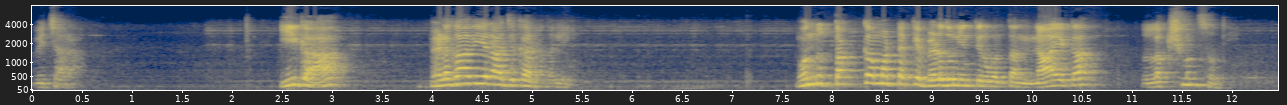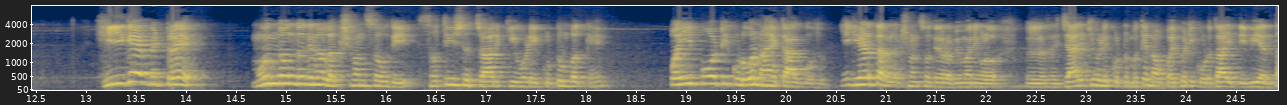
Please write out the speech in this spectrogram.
ವಿಚಾರ. ಈಗ ಬೆಳಗಾವಿಯ ರಾಜಕಾರಣದಲ್ಲಿ ಒಂದು ತಕ್ಕ ಮಟ್ಟಕ್ಕೆ ಬೆಳೆದು ನಿಂತಿರುವಂತ ನಾಯಕ ಲಕ್ಷ್ಮಣ್ ಸೌದಿ ಹೀಗೆ ಬಿಟ್ರೆ ಮುಂದೊಂದು ದಿನ ಲಕ್ಷ್ಮಣ್ ಸೌದಿ ಸತೀಶ್ ಜಾರಕಿಹೊಳಿ ಕುಟುಂಬಕ್ಕೆ ಪೈಪೋಟಿ ಕೊಡುವ ನಾಯಕ ಆಗ್ಬಹುದು ಈಗ ಹೇಳ್ತಾರೆ ಲಕ್ಷ್ಮಣ್ ಸೌದಿಯವರ ಅವರ ಅಭಿಮಾನಿಗಳು, ಜಾರಕಿಹೊಳಿ ಕುಟುಂಬಕ್ಕೆ ನಾವು ಪೈಪೋಟಿ ಕೊಡ್ತಾ ಇದ್ದೀವಿ ಅಂತ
